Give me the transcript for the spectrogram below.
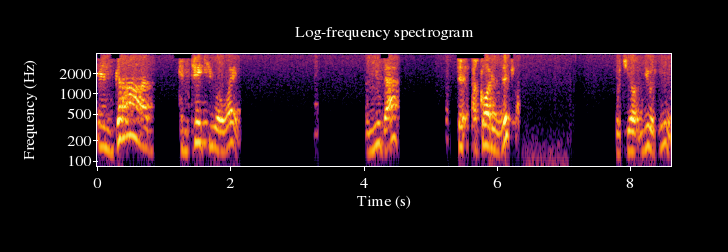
and God can take you away. And you die, according to this life. But you're, you're healed.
